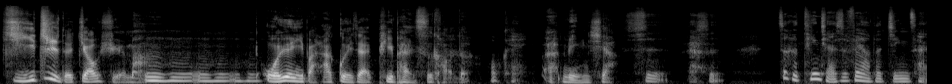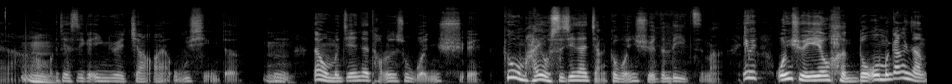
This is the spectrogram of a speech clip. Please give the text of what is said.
极致的教学嘛。嗯哼嗯哼嗯哼，我愿意把它归在批判思考的 OK 啊名下。是是，这个听起来是非常的精彩啦，嗯而且是一个音乐教案，无形的，嗯。但我们今天在讨论的是文学，可我们还有时间再讲个文学的例子嘛？因为文学也有很多，我们刚刚讲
